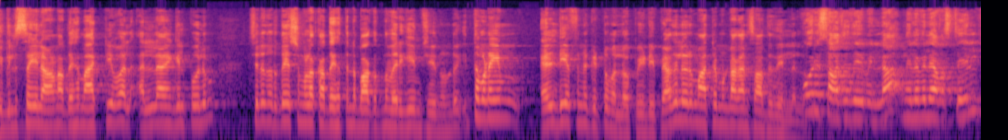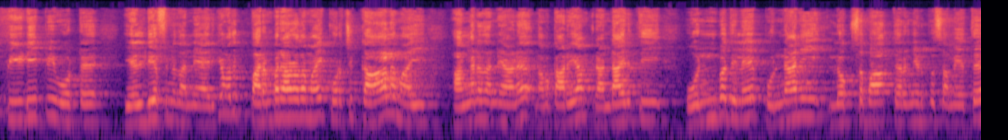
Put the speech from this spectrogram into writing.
ചികിത്സയിലാണ്. അദ്ദേഹം ആക്റ്റീവ് അല്ല എങ്കിൽ പോലും ചില നിർദ്ദേശങ്ങളൊക്കെ അദ്ദേഹത്തിന്റെ ഭാഗത്ത് നിന്ന് വരികയും ചെയ്യുന്നുണ്ട്. ഇത്തവണയും എൽ ഡി എഫിന് കിട്ടുമല്ലോ പി ഡി പി? അതിലൊരു മാറ്റം ഉണ്ടാകാൻ സാധ്യതയില്ലല്ലോ. ഒരു സാധ്യതയുമില്ല. നിലവിലെ അവസ്ഥയിൽ P D P vote L D എഫിന് തന്നെയായിരിക്കും. അത് പരമ്പരാഗതമായി കുറച്ച് കാലമായി അങ്ങനെ തന്നെയാണ്. നമുക്കറിയാം രണ്ടായിരത്തി ഒൻപതിലെ പൊന്നാനി ലോക്സഭാ തെരഞ്ഞെടുപ്പ് സമയത്ത്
